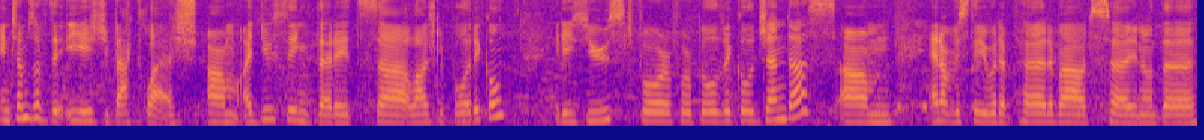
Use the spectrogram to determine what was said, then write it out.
in terms of the ESG backlash, um, I do think that it's uh, largely political. It is used for, for political agendas, um, and obviously you would have heard about uh, you know the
